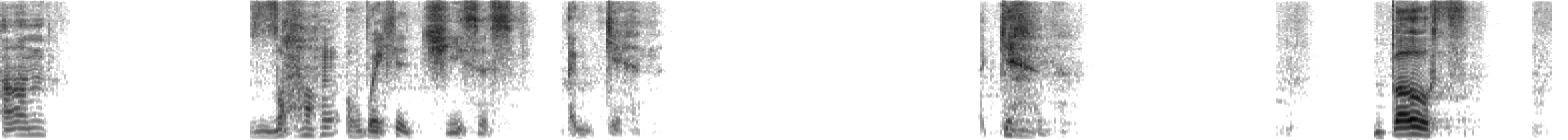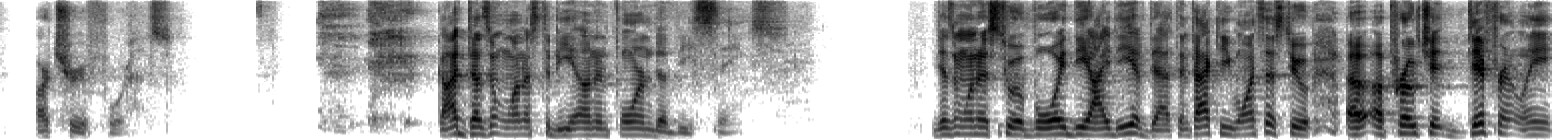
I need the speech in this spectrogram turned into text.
come, long awaited Jesus again again. Both are true for us. God doesn't want us to be uninformed of these things. He doesn't want us to avoid the idea of death. In fact, he wants us to uh, approach it differently.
